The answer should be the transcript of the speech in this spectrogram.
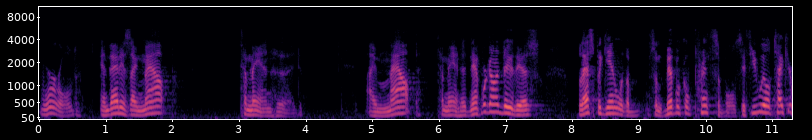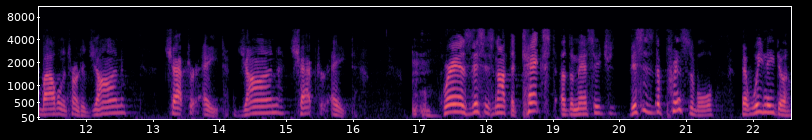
world, and that is a map to manhood. A map to manhood. Now, if we're going to do this, let's begin with a, some biblical principles. If you will, take your Bible and turn to John chapter 8. John chapter 8. Whereas this is not the text of the message, this is the principle that we need to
